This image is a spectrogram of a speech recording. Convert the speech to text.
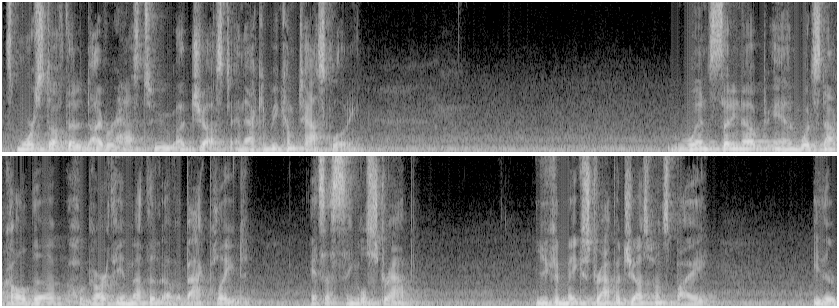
It's more stuff that a diver has to adjust, and that can become task loading. When setting up in what's now called the Hogarthian method of a backplate, it's a single strap. You can make strap adjustments by either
